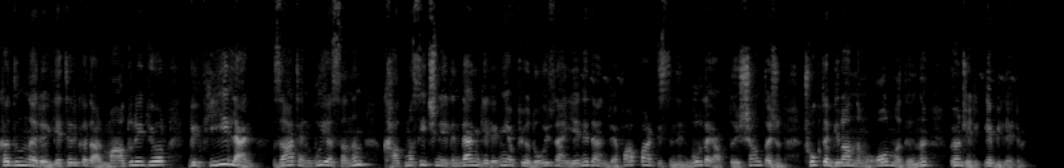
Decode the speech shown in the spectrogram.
kadınları yeteri kadar mağdur ediyor ve fiilen zaten bu yasanın kalkması için elinden geleni yapıyordu. O yüzden yeniden Refah Partisi'nin burada yaptığı şantajın çok da bir anlamı olmadığını öncelikle bilelim.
